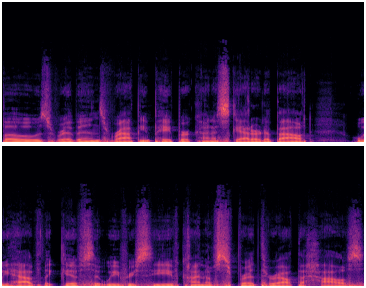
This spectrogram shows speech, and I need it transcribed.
bows, ribbons, wrapping paper kind of scattered about we have the gifts that we've received kind of spread throughout the house.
